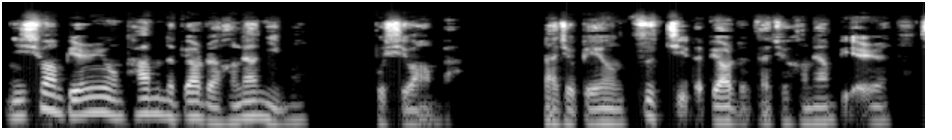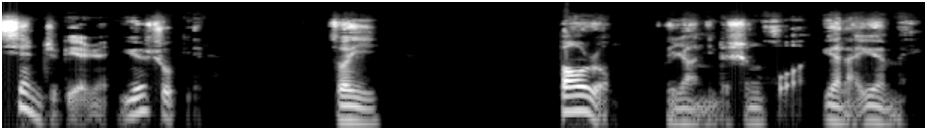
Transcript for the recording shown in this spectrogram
你希望别人用他们的标准衡量你吗？不希望吧？那就别用自己的标准再去衡量别人，限制别人，约束别人。所以，包容会让你的生活越来越美。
